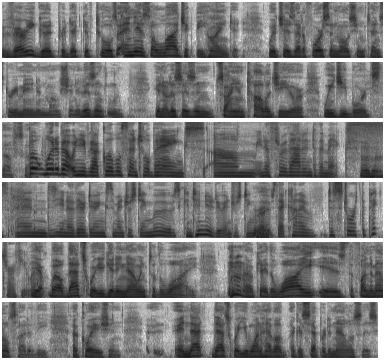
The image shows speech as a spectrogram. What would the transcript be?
very good predictive tools. And there's a logic behind it, which is that a force in motion tends to remain in motion. It isn't, you know, this isn't Scientology or Ouija board stuff. So. But what about when you've got global central banks? Um, you know, throw that into the mix, and you know they're doing some interesting moves, continue to do interesting Right. moves that kind of distort the picture, if you will. Yeah, well, that's where you're getting now into the why. okay, the why is the fundamental side of the equation, and that that's where you want to have a, like a separate analysis.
